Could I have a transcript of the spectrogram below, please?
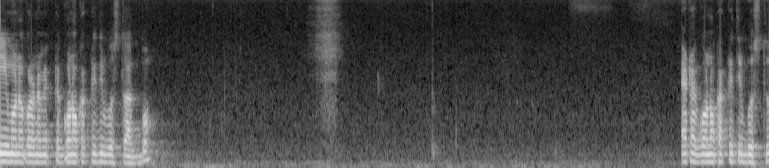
এই মনে করেন আমি একটা গণক আকৃতির বস্তু আঁকবো। একটা গণক আকৃতির বস্তু।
